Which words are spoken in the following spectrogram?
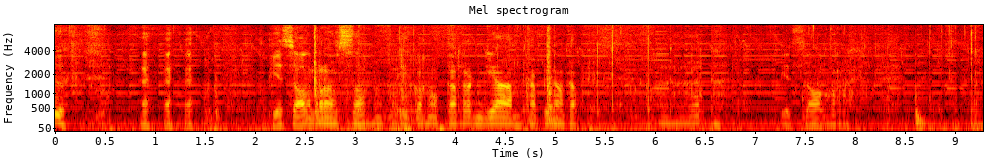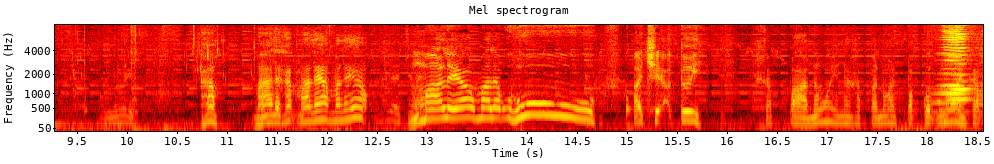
อเพียรสองเราสองน้องเอกก็เฮากำลังยามครับพี่น้องครับเพียรสองเอาเลยเอ้ามาแล้วครับมาแล้วมาแล้ว มาแล้วมาแล้วโอ้โหอาเชียกุยครับปลาน้อยนะครับปลาน้อยปรากฏน้อยครับ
